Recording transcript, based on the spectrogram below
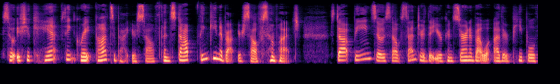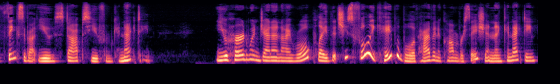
So if you can't think great thoughts about yourself, then stop thinking about yourself so much. Stop being so self-centered that your concern about what other people thinks about you stops you from connecting. You heard when Jenna and I role played that she's fully capable of having a conversation and connecting,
